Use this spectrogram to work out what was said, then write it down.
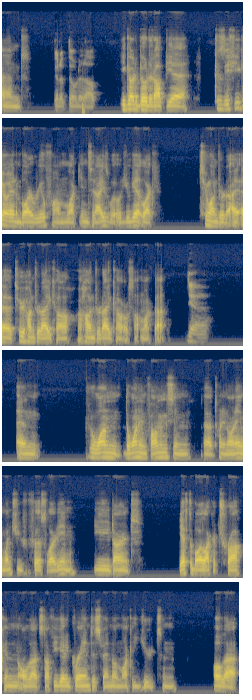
and you gotta build it up. you got to build it up. Yeah, because if you go out and buy a real farm, like in today's world, you get like 200, a- uh, 200 acre, 100 acre, or something like that. Yeah, and the one the one in Farming Sim uh, 2019, once you first load in, you don't. You have to buy like a truck and all that stuff. You get a grand to spend on like a ute and all that.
